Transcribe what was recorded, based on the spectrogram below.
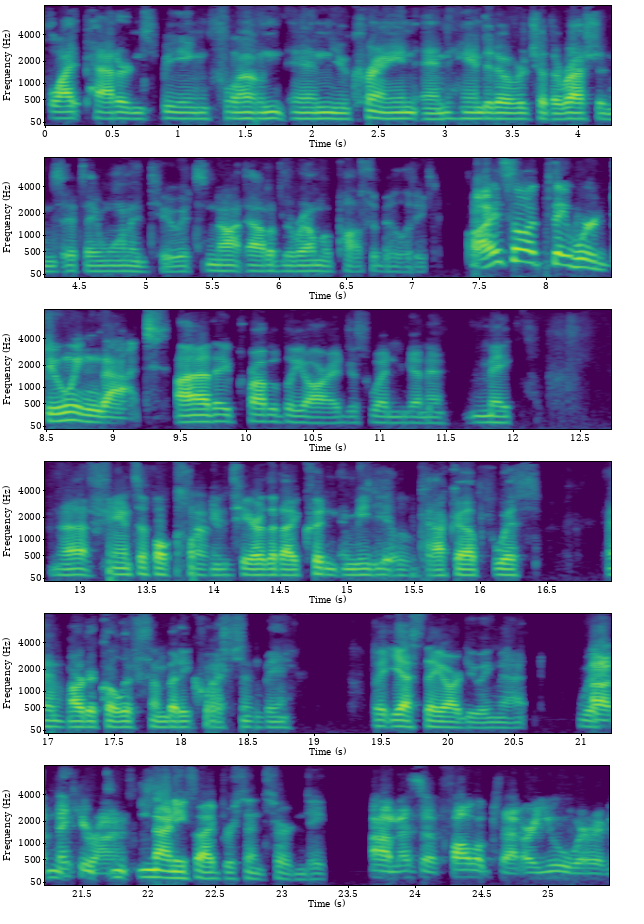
flight patterns being flown in Ukraine and hand it over to the Russians if they wanted to. It's not out of the realm of possibility. I thought they were doing that. Uh, they probably are. I just wasn't going to make uh, fanciful claims here that I couldn't immediately back up with an article if somebody questioned me. But yes, they are doing that with uh, thank you, Ron. 95% certainty. Um, as a follow up to that, are you aware of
